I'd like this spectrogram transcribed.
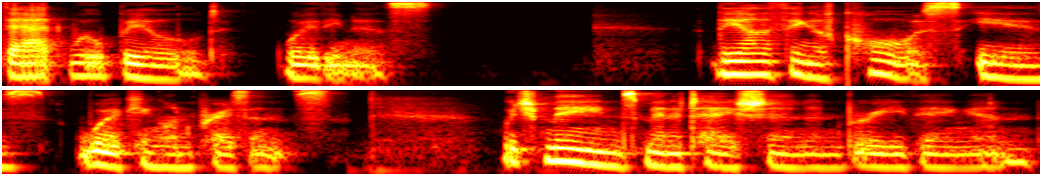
that will build worthiness. The other thing, of course, is working on presence, which means meditation and breathing and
